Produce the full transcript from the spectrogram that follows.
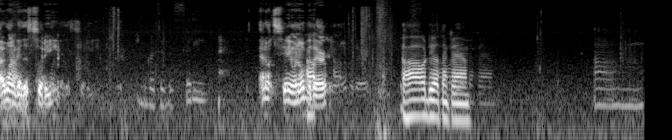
I want to go to the city. Go to the city. I don't see anyone over Uh, there. How old do you think I am? Um,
